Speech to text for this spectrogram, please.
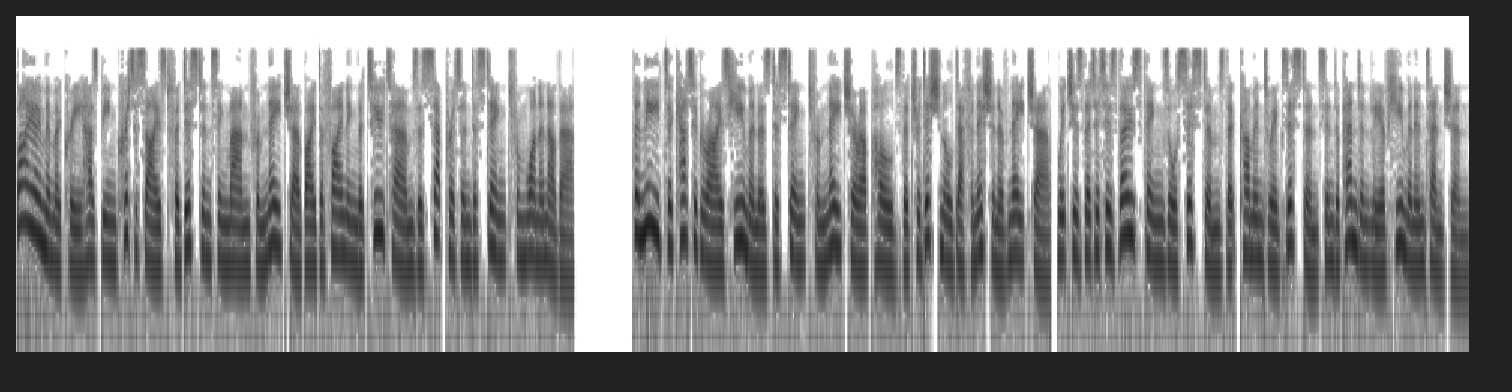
Biomimicry has been criticized for distancing man from nature by defining the two terms as separate and distinct from one another. The need to categorize human as distinct from nature upholds the traditional definition of nature, which is that it is those things or systems that come into existence independently of human intention.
